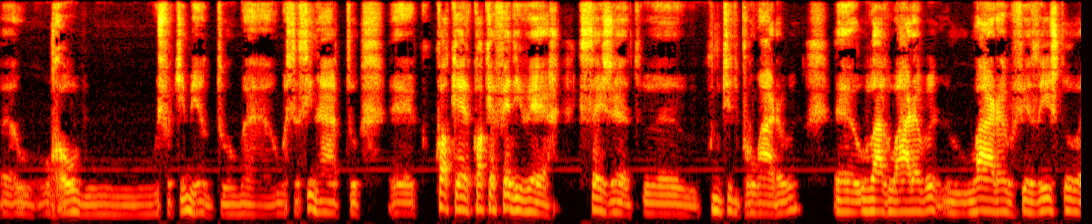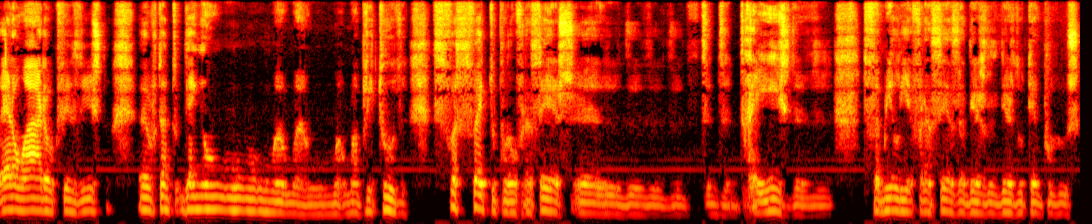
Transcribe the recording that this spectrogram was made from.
um, um roubo, um esfaqueamento, uma, um assassinato, uh, qualquer, qualquer fé diver que seja uh, cometido por um árabe, o lado árabe, o árabe fez isto, era um árabe que fez isto, portanto ganhou uma, uma, uma, uma, amplitude. Se fosse feito por um francês de, de, de, de, raiz, de, família francesa desde, desde o tempo dos,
